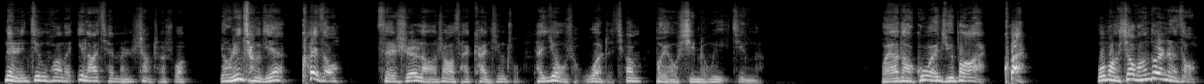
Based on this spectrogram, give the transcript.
那人惊慌的一拉前门上车，说：“有人抢劫，快走！”此时老赵才看清楚，他右手握着枪，不由心中一惊啊！我要到公安局报案，快！我往消防队那走。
